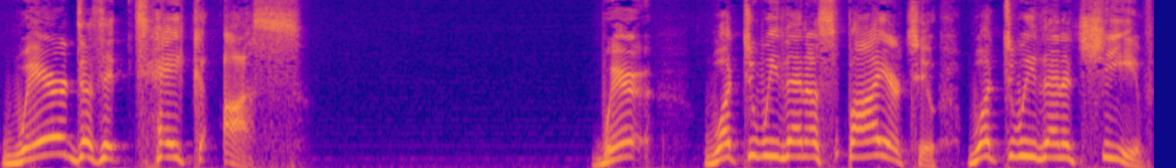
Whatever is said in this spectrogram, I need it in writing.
Where does it take us? Where what do we then aspire to? What do we then achieve?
